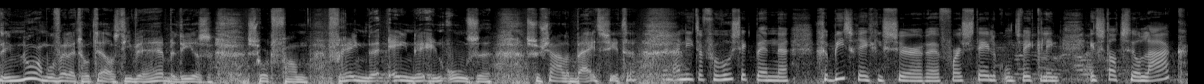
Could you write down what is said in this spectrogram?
de enorme hoeveelheid hotels die we hebben, die als een soort van vreemde eenden in onze sociale bijt zitten. Ik ben Anita Verwoest, ik ben uh, gebiedsregisseur uh, voor stedelijke ontwikkeling in Stadsdeel Laak,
